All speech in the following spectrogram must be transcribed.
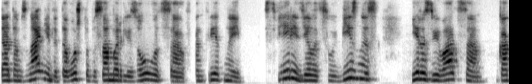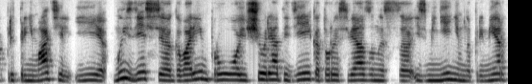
да, там, знания для того, чтобы самореализовываться в конкретной сфере, делать свой бизнес и развиваться как предприниматель. И мы здесь э, говорим про еще ряд идей, которые связаны с изменением, например,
